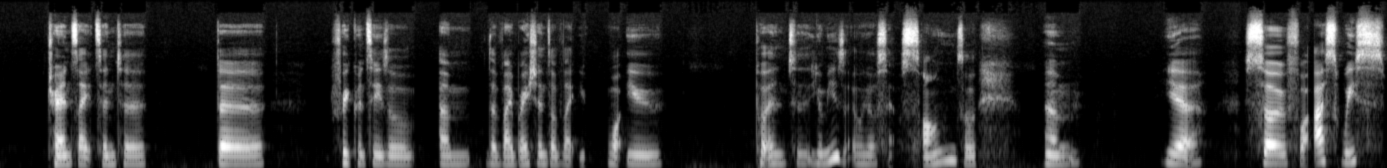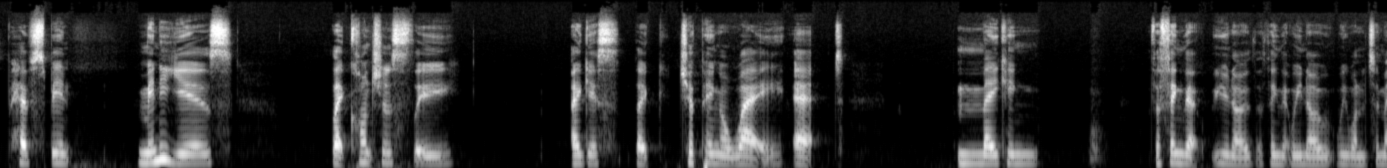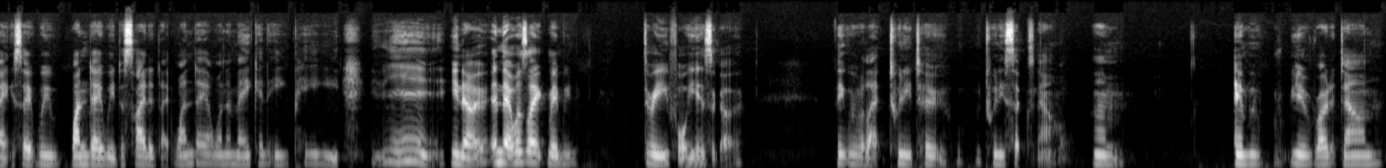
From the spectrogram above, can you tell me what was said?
translates into the frequencies or um, the vibrations of like what you put into your music or your songs or um, yeah. So for us we have spent many years like consciously i guess like chipping away at making the thing that you know the thing that we know we wanted to make. So we one day we decided like one day i want to make an ep you know? And that was like maybe three four years ago. I think we were like 22 26 now. Um, and we you know, wrote it down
